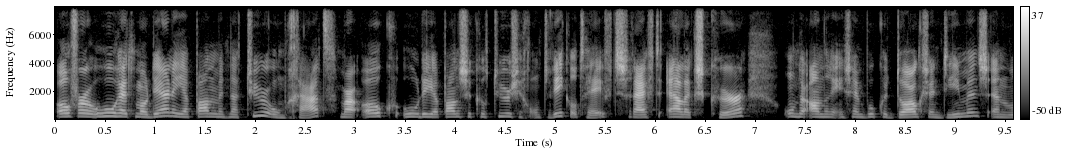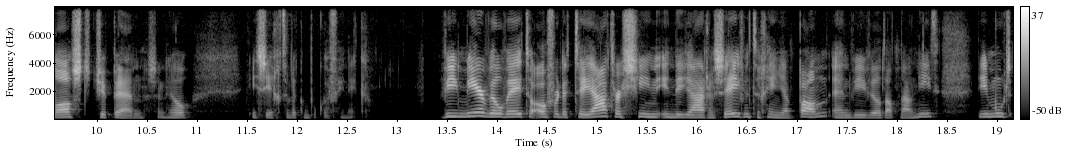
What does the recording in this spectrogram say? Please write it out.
over hoe het moderne Japan met natuur omgaat, maar ook hoe de Japanse cultuur zich ontwikkeld heeft, schrijft Alex Kerr, onder andere in zijn boeken Dogs and Demons en Lost Japan. Dat zijn heel inzichtelijke boeken, vind ik. Wie meer wil weten over de theaterscene in de jaren 70 in Japan, en wie wil dat nou niet, die moet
